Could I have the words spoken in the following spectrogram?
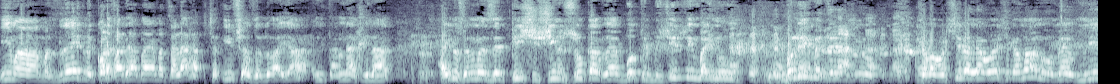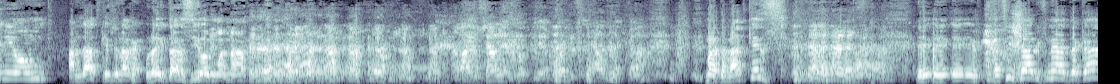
עם המזלג, לכל אחד היה בא עם הצלחת, עכשיו אי אפשר, זה לא היה ניתן לאכילה. היינו שמים על זה פי 60 סוכר, זה היה בוטל בשישים, והיינו בולים את זה איכשהו. עכשיו הראשי היה רואה שגמרנו, אומר, מרים, הלטקה שלך, אולי תעשי עוד מנה. אפשר לאכול לפני ההדלקה? מה, אתה לטקס? אה, אה, אה, חצי שעה לפני ההדלקה,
